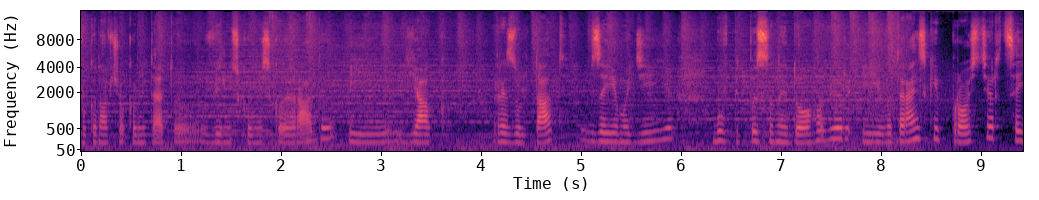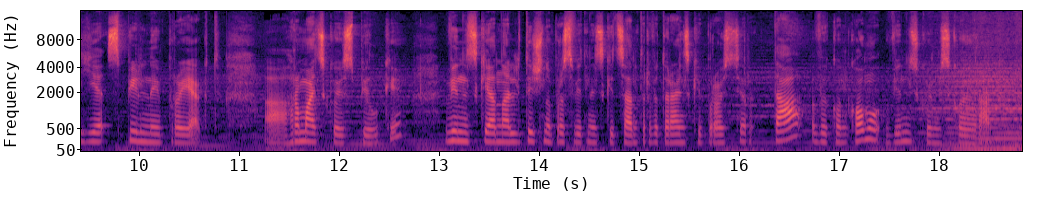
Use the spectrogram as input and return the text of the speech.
виконавчого комітету Вінницької міської ради. І як результат взаємодії був підписаний договір. І ветеранський простір це є спільний проєкт громадської спілки. Вінницький аналітично-просвітницький центр ветеранський простір та виконкому Вінницької міської ради.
